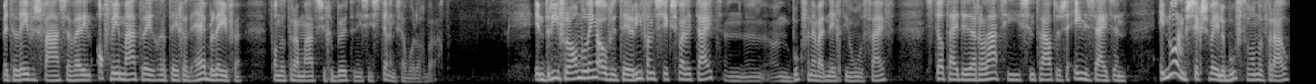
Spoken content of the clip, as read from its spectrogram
met de levensfase waarin afweermaatregelen tegen het herbeleven van de traumatische gebeurtenis in stelling zou worden gebracht. In drie verhandelingen over de theorie van de seksualiteit, een, een boek van hem uit 1905, stelt hij de relatie centraal tussen enerzijds een enorme seksuele behoefte van de vrouw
